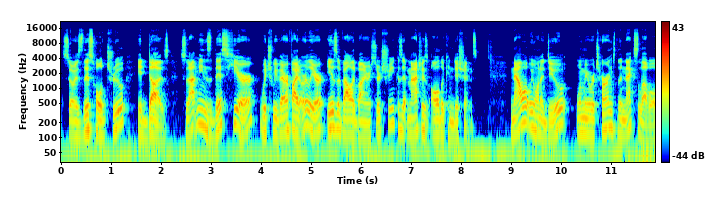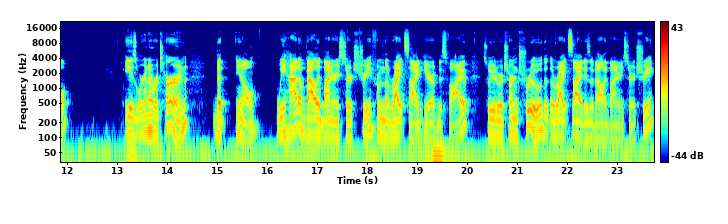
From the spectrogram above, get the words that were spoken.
So is this hold true? It does. So that means this here, which we verified earlier, is a valid binary search tree because it matches all the conditions. Now what we want to do when we return to the next level is we're going to return that, you know, we had a valid binary search tree from the right side here of this 5. So we would return true that the right side is a valid binary search tree.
